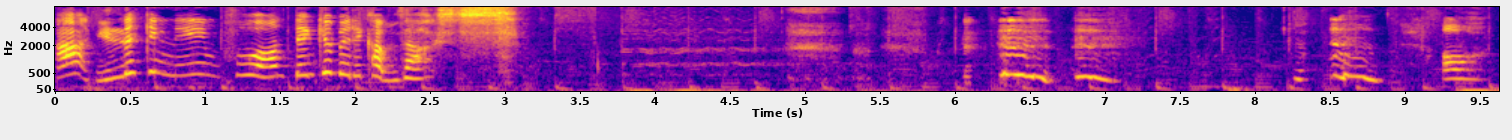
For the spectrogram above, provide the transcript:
아, 일레킹님 후원 땡큐베리 감사. 씨. 어.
